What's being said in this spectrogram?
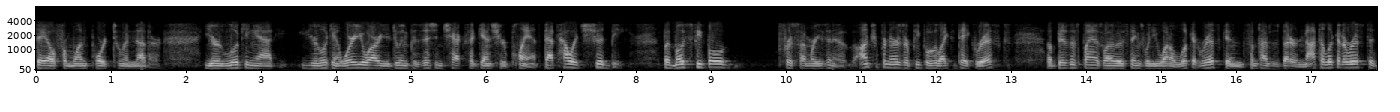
sail from one port to another. You're looking at you're looking at where you are. You're doing position checks against your plan. That's how it should be. But most people, for some reason, entrepreneurs are people who like to take risks a business plan is one of those things when you want to look at risk, and sometimes it's better not to look at a risk to,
